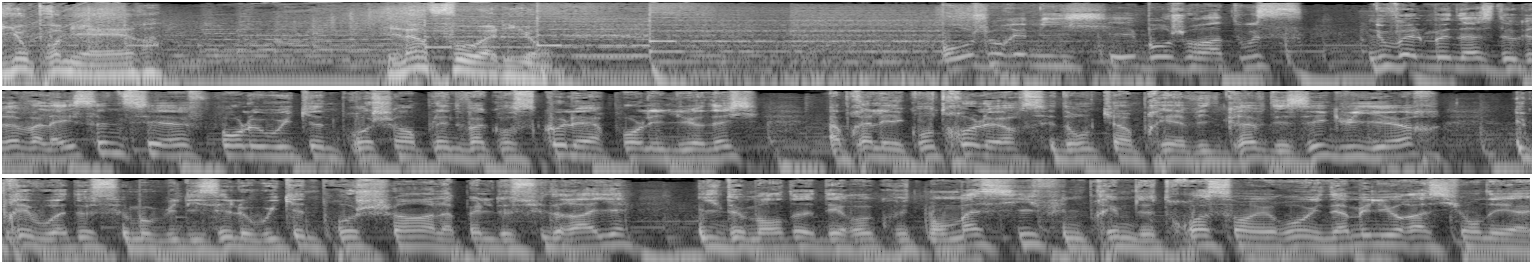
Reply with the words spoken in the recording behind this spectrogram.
Lyon Première, l'info à Lyon. Bonjour Rémi et bonjour à tous. Nouvelle menace de grève à la SNCF pour le week-end prochain en pleine vacances scolaires pour les Lyonnais. Après les contrôleurs, c'est donc un préavis de grève des aiguilleurs. Ils prévoient de se mobiliser le week-end prochain à l'appel de Sudrail. Ils demandent des recrutements massifs, une prime de 300 euros, une amélioration des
